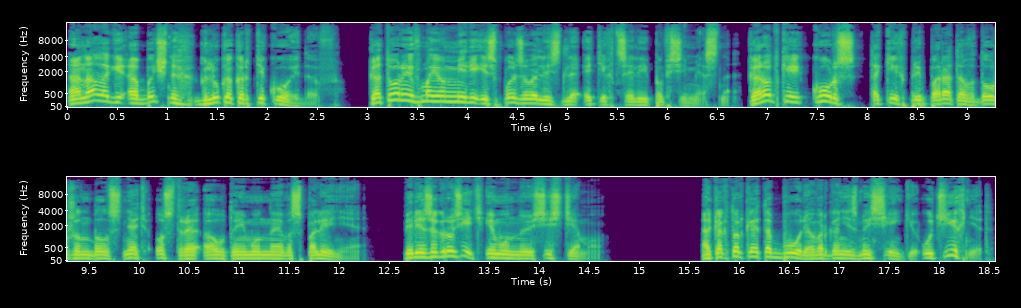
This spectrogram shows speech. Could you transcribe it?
Аналоги обычных глюкокортикоидов, которые в моем мире использовались для этих целей повсеместно. Короткий курс таких препаратов должен был снять острое аутоиммунное воспаление, перезагрузить иммунную систему. А как только эта буря в организме Сеньки утихнет,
